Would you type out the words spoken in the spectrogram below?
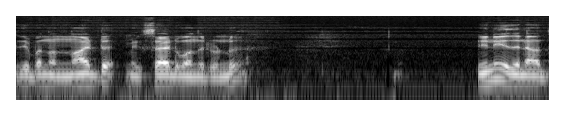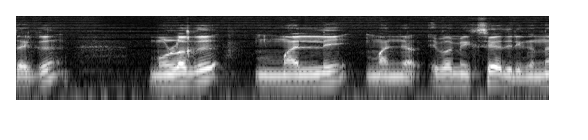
ഇതിപ്പോൾ നന്നായിട്ട് മിക്സായിട്ട് വന്നിട്ടുണ്ട്. ഇനി ഇതിനകത്തേക്ക് മുളക് മല്ലി മഞ്ഞൾ ഇവ മിക്സ് ചെയ്തിരിക്കുന്ന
